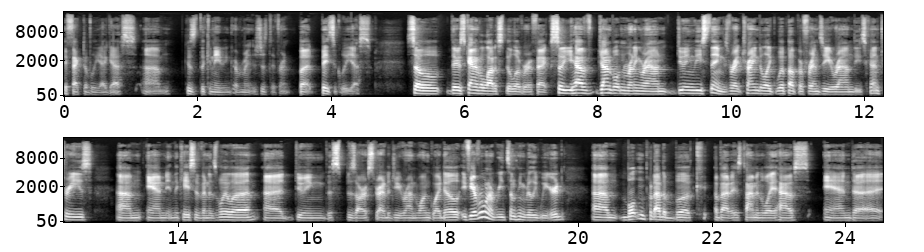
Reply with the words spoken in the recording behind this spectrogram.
effectively, I guess, because the Canadian government is just different. But basically, yes. So there's kind of a lot of spillover effects. So you have John Bolton running around doing these things, right? Trying to like whip up a frenzy around these countries. Um, and in the case of Venezuela, uh, doing this bizarre strategy around Juan Guaido. If you ever want to read something really weird, um, Bolton put out a book about his time in the White House, and uh,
